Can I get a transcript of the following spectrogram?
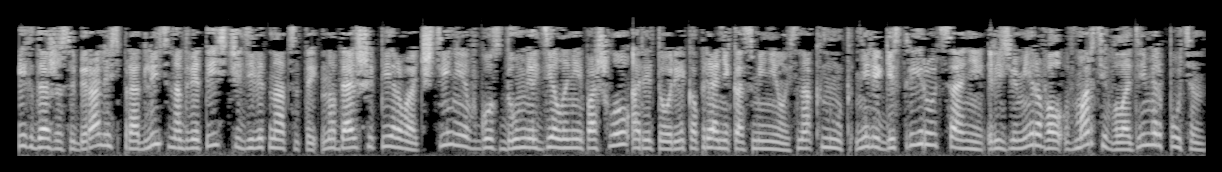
Их даже собирались продлить на 2019, но дальше первое чтение в Госдуме дело не пошло, а риторика пряника сменилась на кнут, не регистрируются они, резюмировал в марте Владимир Путин.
